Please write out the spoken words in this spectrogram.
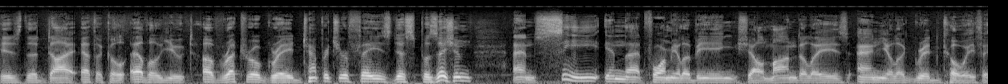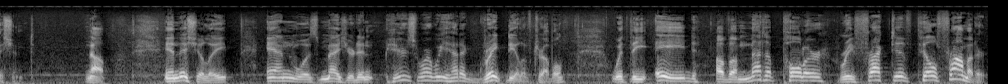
is the diethical evolute of retrograde temperature phase disposition, and C in that formula being Cholmondeley's annular grid coefficient. Now, initially, N was measured, and here's where we had a great deal of trouble, with the aid of a metapolar refractive pilfrometer.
